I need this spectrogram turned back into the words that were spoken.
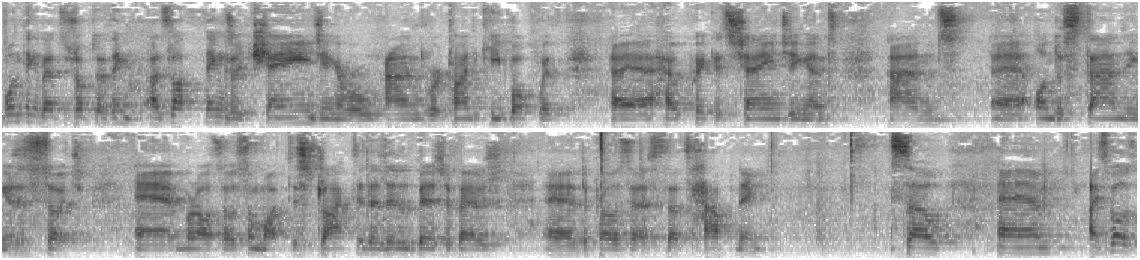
one thing about disruptive, I think as lots of things are changing, and we're trying to keep up with uh, how quick it's changing and and uh, understanding it as such. Um, we're also somewhat distracted a little bit about uh, the process that's happening. So um, I suppose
